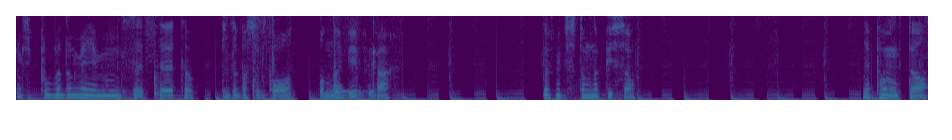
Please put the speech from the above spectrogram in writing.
Jakieś powiadomienie mam z te, to zobaczę po, po nagrywkach. Ktoś mi coś tam napisał. Nie powiem kto.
